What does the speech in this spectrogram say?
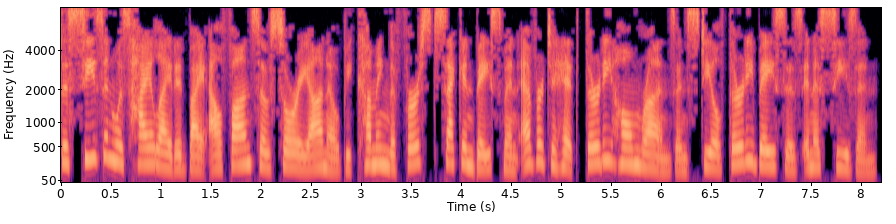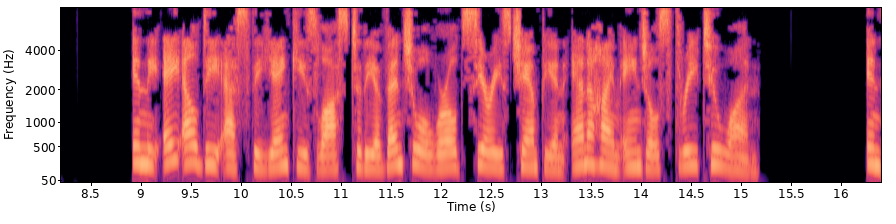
The season was highlighted by Alfonso Soriano becoming the first second baseman ever to hit 30 home runs and steal 30 bases in a season. In the ALDS the Yankees lost to the eventual World Series champion Anaheim Angels 3-1. In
